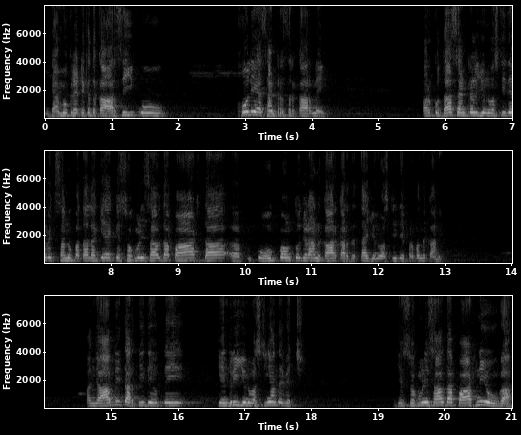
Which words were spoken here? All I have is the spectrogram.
ਡੈਮੋਕ੍ਰੈਟਿਕ ਅਧਿਕਾਰ ਸੀ, ਉਹ ਖੋਲਿਆ ਸੈਂਟਰ ਸਰਕਾਰ ਨੇ। ਔਰ ਕੁੱਦਾ ਸੈਂਟਰਲ ਯੂਨੀਵਰਸਿਟੀ ਦੇ ਵਿੱਚ ਸਾਨੂੰ ਪਤਾ ਲੱਗਿਆ ਕਿ ਸੁਖਮਨੀ ਸਾਹਿਬ ਦਾ ਪਾਠ ਦਾ ਭੋਗ ਪਾਉਣ ਤੋਂ ਜਿਹੜਾ ਇਨਕਾਰ ਕਰ ਦਿੱਤਾ ਯੂਨੀਵਰਸਿਟੀ ਦੇ ਪ੍ਰਬੰਧਕਾਂ ਨੇ। ਪੰਜਾਬ ਦੀ ਧਰਤੀ ਦੇ ਉੱਤੇ ਕੇਂਦਰੀ ਯੂਨੀਵਰਸਿਟੀਆਂ ਦੇ ਵਿੱਚ ਜੇ ਸੁਖਮਨੀ ਸਾਹਿਬ ਦਾ ਪਾਠ ਨਹੀਂ ਹੋਊਗਾ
